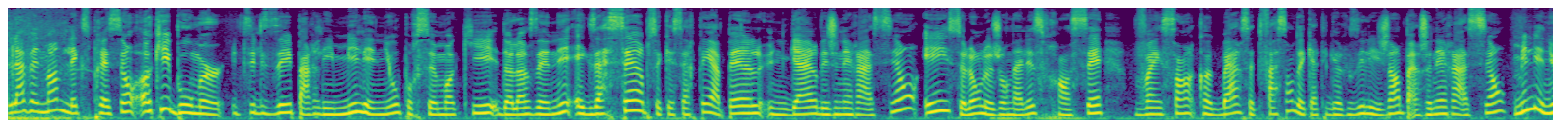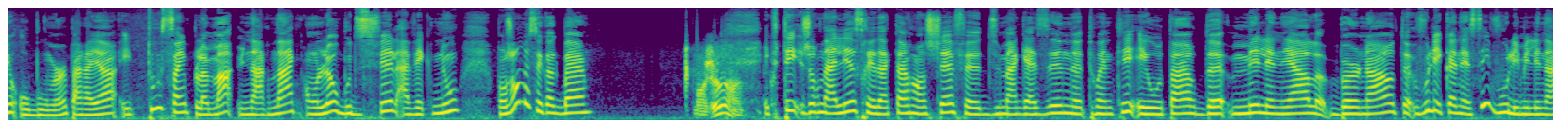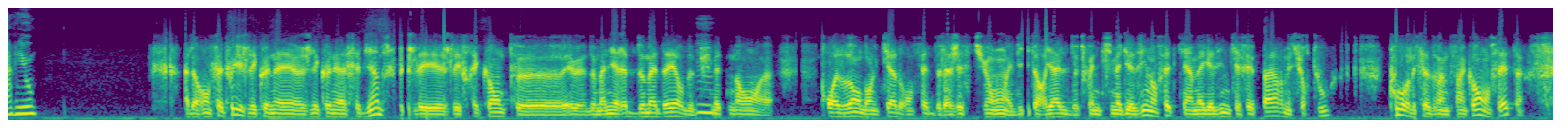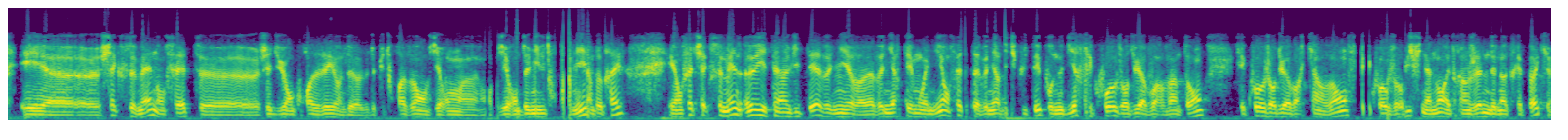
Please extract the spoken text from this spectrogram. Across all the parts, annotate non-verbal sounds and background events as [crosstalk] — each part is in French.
L'avènement de l'expression OK boomer, utilisée par les milléniaux pour se moquer de leurs aînés, exacerbe ce que certains appellent une guerre des générations. Et selon le journaliste français Vincent Cogbert, cette façon de catégoriser les gens par génération, milléniaux ou boomer par ailleurs, est tout simplement une arnaque. On l'a au bout du fil avec nous. Bonjour, Monsieur Cogbert. Bonjour. Écoutez, journaliste, rédacteur en chef euh, du magazine 20 et auteur de Millennial Burnout. Vous les connaissez, vous, les millénarios? Alors en fait oui, je les connais, je les connais assez bien parce que je les, je les fréquente euh, de manière hebdomadaire depuis mm. maintenant euh, trois ans dans le cadre en fait de la gestion éditoriale de 20 Magazine en fait, qui est un magazine qui a fait part, mais surtout pour les 16-25 ans en fait. Et euh, chaque semaine en fait, euh, j'ai dû en croiser euh, depuis trois ans environ environ 2000 3000 à peu près. Et en fait chaque semaine, eux étaient invités à venir à venir témoigner en fait, à venir discuter pour nous dire c'est quoi aujourd'hui avoir 20 ans, c'est quoi aujourd'hui avoir 15 ans, c'est quoi aujourd'hui finalement être un jeune de notre époque.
